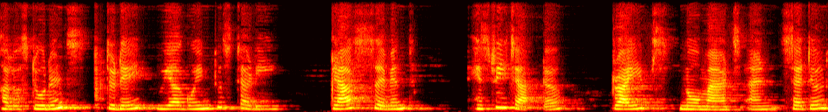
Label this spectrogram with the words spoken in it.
Hello students, today we are going to study class 7th history chapter tribes, nomads and settled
